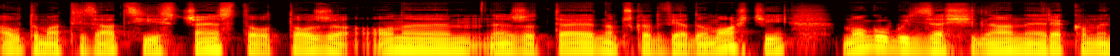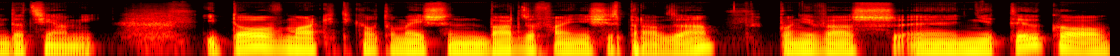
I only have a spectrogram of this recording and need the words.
automatyzacji jest często to, że one, że te na przykład wiadomości mogą być zasilane rekomendacjami. I to w marketing automation bardzo fajnie się sprawdza, ponieważ e, nie tylko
